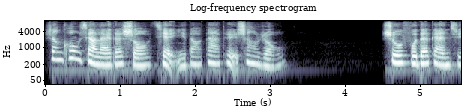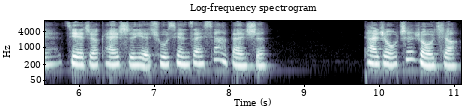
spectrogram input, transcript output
让空下来的手浅移到大腿上揉。舒服的感觉接着开始也出现在下半身。他揉着揉着，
